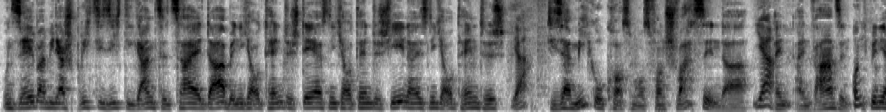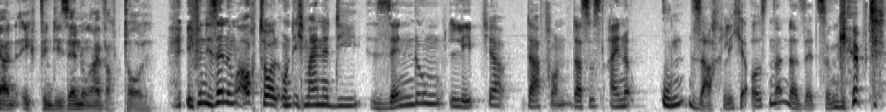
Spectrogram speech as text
und selber widerspricht sie sich die ganze Zeit. Da bin ich authentisch, der ist nicht authentisch, jener ist nicht authentisch. Ja. Dieser Mikrokosmos von Schwachsinn da. Ja. Ein, ein Wahnsinn. Und- ich bin ja, ich finde die Sendung einfach toll. Ich finde die Sendung auch toll und ich meine, die Sendung lebt ja davon, dass es eine unsachliche Auseinandersetzung gibt.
